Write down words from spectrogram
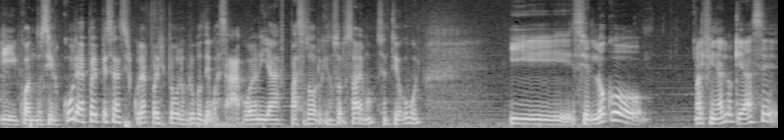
y cuando circula, después empiezan a circular, por ejemplo, los grupos de WhatsApp, weón, y ya pasa todo lo que nosotros sabemos, sentido común. Y si el loco, al final lo que hace,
